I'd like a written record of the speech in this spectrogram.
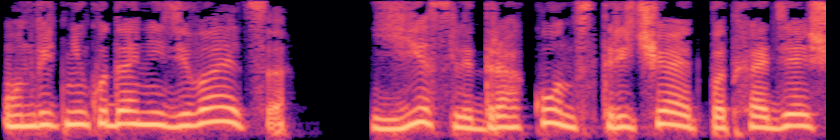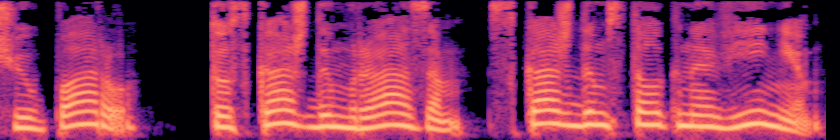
он ведь никуда не девается. Если дракон встречает подходящую пару, то с каждым разом, с каждым столкновением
